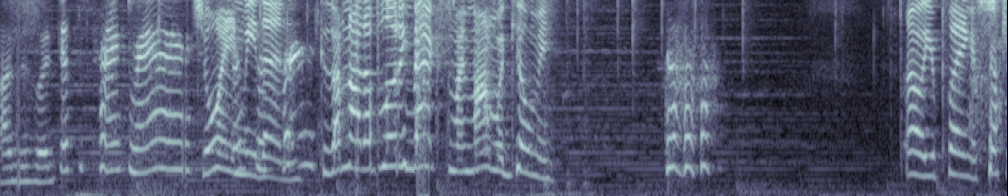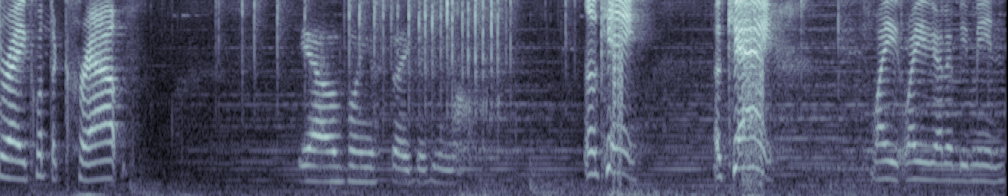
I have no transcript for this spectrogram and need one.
I'm just like, just a prank, man. Join Just me then, prank. because I'm not uploading back, so my mom would kill me. Oh, you're playing a strike. What the crap? Yeah, I was playing a strike with your mom. Okay. Okay. Why why you gotta be mean?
